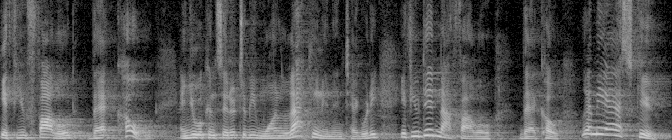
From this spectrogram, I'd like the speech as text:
if you followed that code. And you were considered to be one lacking in integrity if you did not follow that code. Let me ask you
